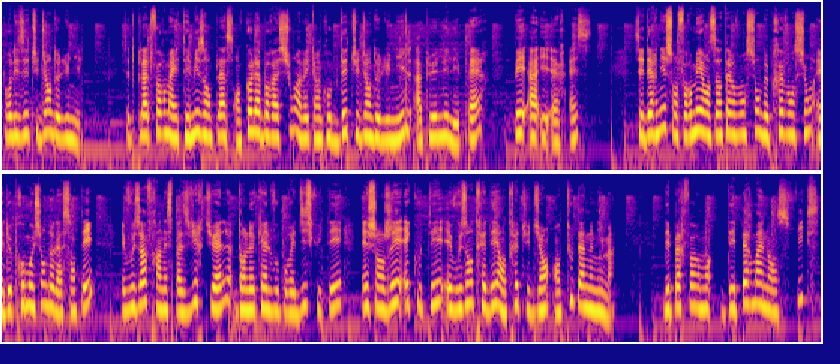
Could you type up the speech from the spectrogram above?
pour les étudiants de l'UNIL. Cette plateforme a été mise en place en collaboration avec un groupe d'étudiants de l'UNIL appelé les PAIRS, P-A-I-R-S. Ces derniers sont formés aux interventions de prévention et de promotion de la santé et vous offrent un espace virtuel dans lequel vous pourrez discuter, échanger, écouter et vous entraider entre étudiants en tout anonymat. Des, des permanences fixes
